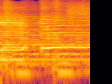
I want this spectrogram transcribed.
Música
